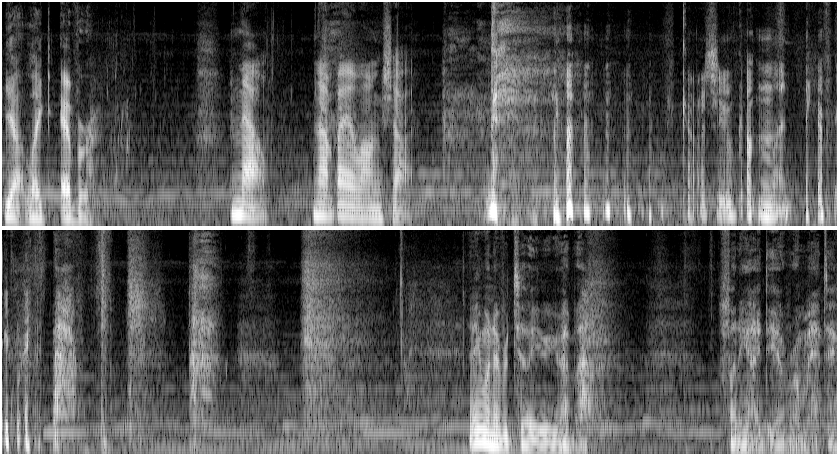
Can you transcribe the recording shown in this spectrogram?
Yeah, like ever. No, not by a long shot. Gosh, you've got mud everywhere. Ah, Anyone ever tell you you have a funny idea of romantic?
